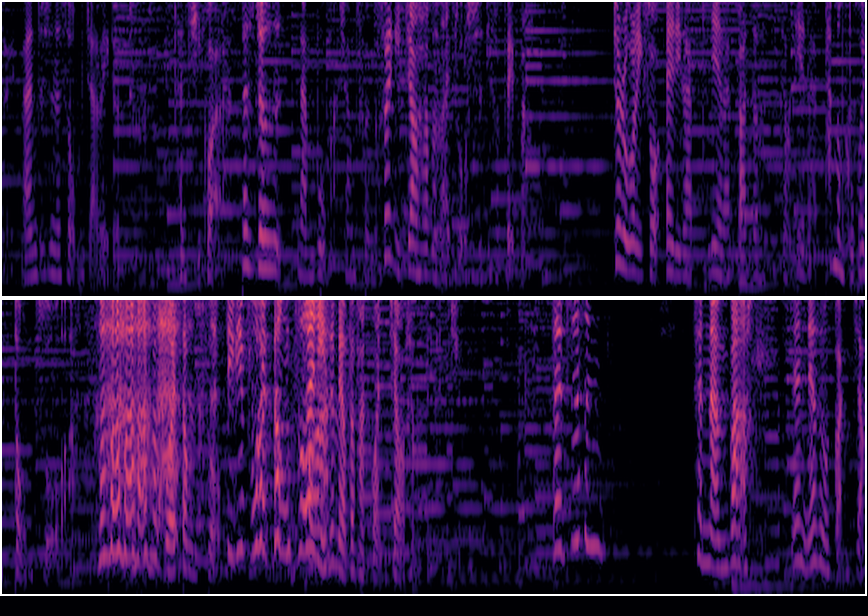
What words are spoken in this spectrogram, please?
对，反正就是那是我们家的一个很奇怪啊，但是就是南部嘛，乡村嘛，所以你叫他们来做事，你会被骂。就如果你说，哎、你来，你也来搬啊，这样你也来，他们不会动作啊，他们不会动作，弟弟不会动作、啊，所以你是没有办法管教他们的感觉。对，就是很难吧？那你要怎么管教？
